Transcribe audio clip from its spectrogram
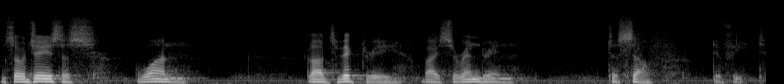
And so Jesus won God's victory by surrendering to self defeat.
